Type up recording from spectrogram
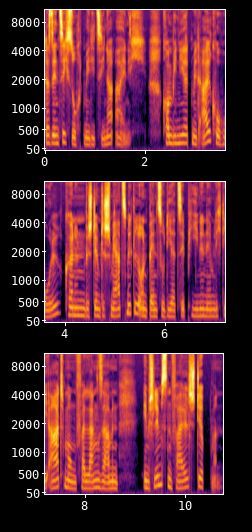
da sind sich Suchtmediziner einig. Kombiniert mit Alkohol können bestimmte Schmerzmittel und Benzodiazepine nämlich die Atmung verlangsamen, im schlimmsten Fall stirbt man.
